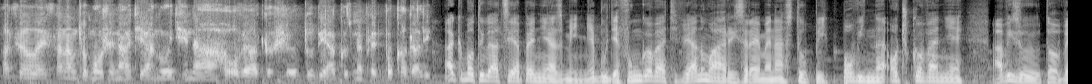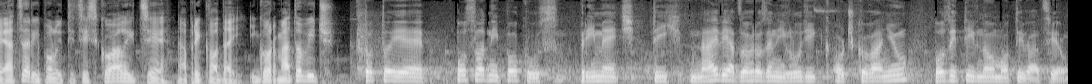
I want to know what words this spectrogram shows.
a celé sa nám to môže natiahnuť na oveľa dlhšie obdobie, ako sme predpokladali. Ak motivácia peniazmi nebude fungovať, v januári zrejme nastúpi povinné očkovanie. Avizujú to viacerí politici z koalície, napríklad aj Igor Matovič, toto je posledný pokus primeť tých najviac ohrozených ľudí k očkovaniu pozitívnou motiváciou.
